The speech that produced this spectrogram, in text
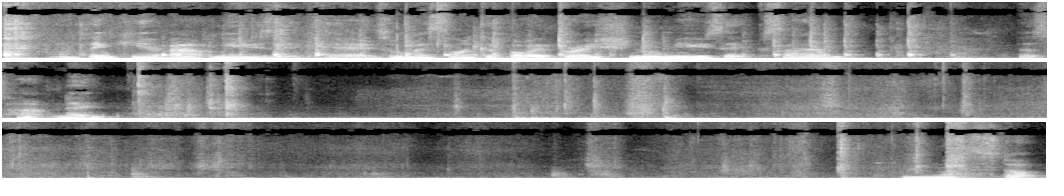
I'm thinking about music here. It's almost like a vibrational music sound that's happening. Stop.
